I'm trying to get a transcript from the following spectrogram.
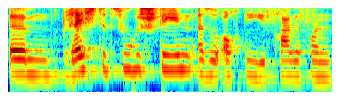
ähm, Rechte zugestehen, also auch die Frage von,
